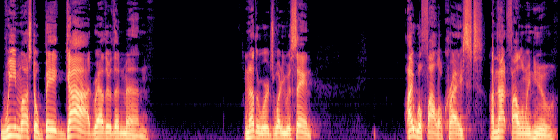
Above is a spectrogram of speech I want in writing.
we must obey God rather than men. In other words, what he was saying, I will follow Christ. I'm not following you.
